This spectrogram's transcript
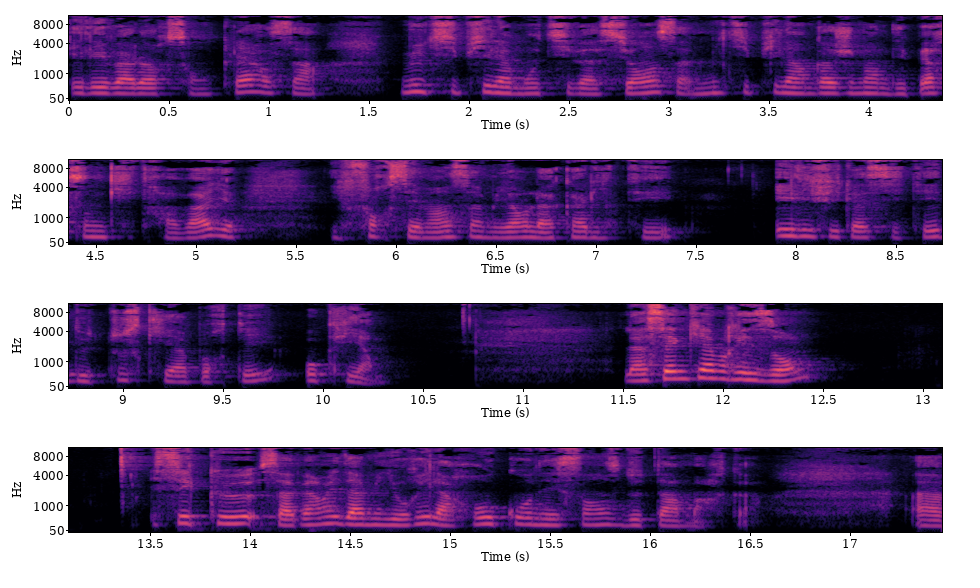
et les valeurs sont claires, ça multiplie la motivation, ça multiplie l'engagement des personnes qui travaillent et forcément, ça améliore la qualité et l'efficacité de tout ce qui est apporté au client. La cinquième raison, c'est que ça permet d'améliorer la reconnaissance de ta marque. Euh,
